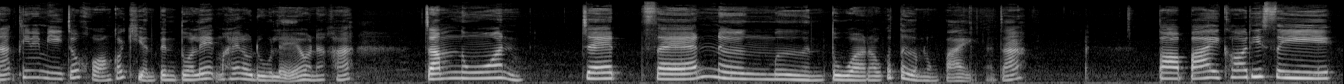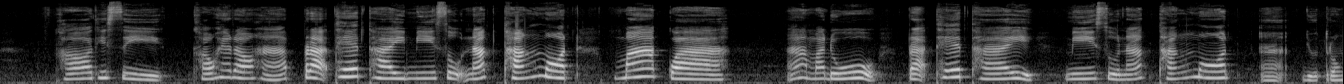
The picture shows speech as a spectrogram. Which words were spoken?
นัขที่ไม่มีเจ้าของก็เขียนเป็นตัวเลขมาให้เราดูแล้วนะคะจำนวน7แสนหนึ่งหมื่นตัวเราก็เติมลงไปนะจ๊ะ ต่อไปข้อที่ 4 ข้อที่ 4 เขาให้เราหาประเทศไทยมีสุนัขทั้งหมดมากกว่าอ่ามาดูประเทศไทยมีสุนัขทั้งหมด อ่าอยู่ตรง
